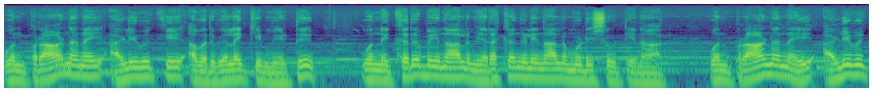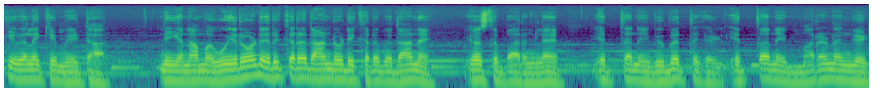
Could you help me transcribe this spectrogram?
உன் பிராணனை அழிவுக்கு அவர் விலைக்கு மீட்டு உன்னை கிருபையினாலும் இரக்கங்களினாலும் முடிசூட்டினார். உன் பிராணனை அழிவுக்கு விலைக்கு மீட்டார். நீங்கள் நம்ம உயிரோடு இருக்கிறது ஆண்டோடைய கிருபை தானே? யோசித்து பாருங்களேன். எத்தனை விபத்துகள் எத்தனை மரணங்கள்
